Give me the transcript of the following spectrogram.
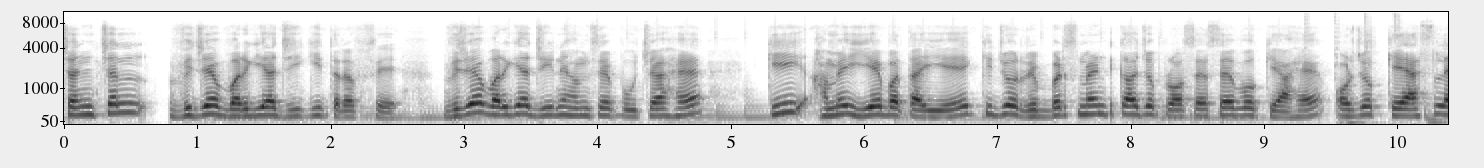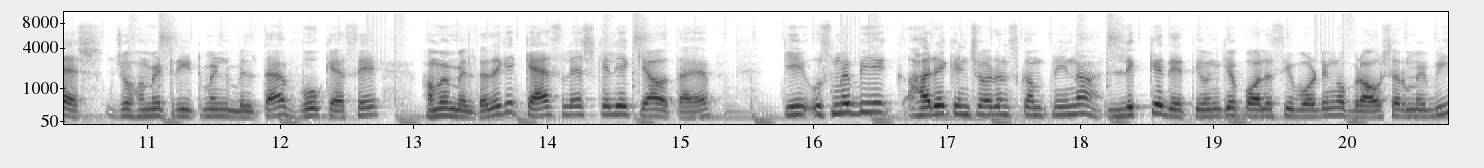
चंचल विजय वर्गिया जी की तरफ़ से। विजय वर्गिया जी ने हमसे पूछा है कि हमें ये बताइए कि जो रिबर्समेंट का जो प्रोसेस है, वो क्या है? और जो कैशलेस जो हमें ट्रीटमेंट मिलता है, वो कैसे हमें मिलता है? देखिए कैशलेस के लिए क्या होता है कि उसमें भी एक, हर एक इंश्योरेंस कंपनी ना लिख के देती है उनके पॉलिसी बोर्डिंग और ब्राउशर में भी।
